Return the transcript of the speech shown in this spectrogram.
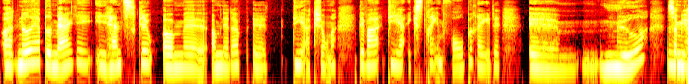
Og noget, jeg blevet mærke i, i hans skriv om, uh, om netop uh, de aktioner, det var de her ekstremt forberedte øh, møder, mm. som I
